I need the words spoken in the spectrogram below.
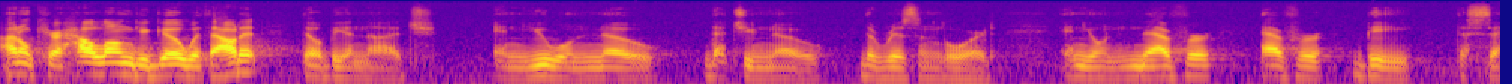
I don't care how long you go without it, there'll be a nudge. And you will know that you know the risen Lord. And you'll never, ever be the same.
